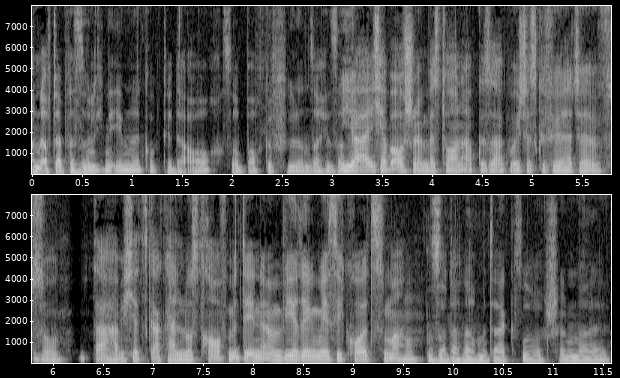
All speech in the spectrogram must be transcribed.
Und auf der persönlichen Ebene guckt ihr da auch so Bauchgefühl und solche Sachen? Ja, ich habe auch schon Investoren abgesagt, wo ich das Gefühl hatte, so da habe ich jetzt gar keine Lust drauf, mit denen irgendwie regelmäßig Calls zu machen. Sonntagnachmittag so schön mal.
